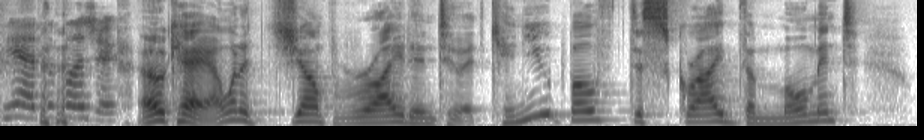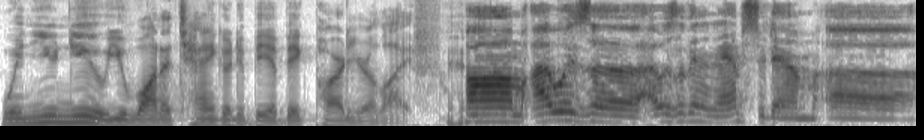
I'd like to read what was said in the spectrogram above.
Yeah, it's a pleasure. okay, I want to jump right into it. Can you both describe the moment when you knew you wanted tango to be a big part of your life? um, I was uh, I was living in Amsterdam uh,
